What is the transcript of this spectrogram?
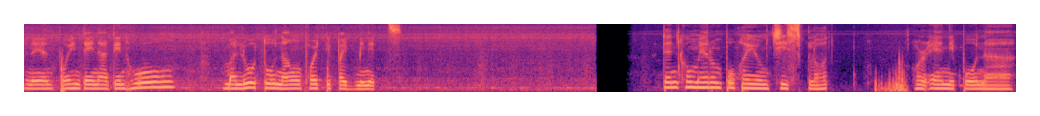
Yan na yan po. Hintayin natin hong maluto ng 45 minutes. Then, kung meron po kayong cheesecloth, or any po na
